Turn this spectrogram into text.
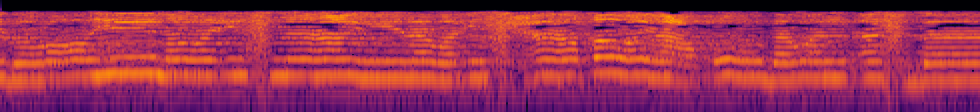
إبراهيم وإسماعيل وإسحاق ويعقوب والأسباط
